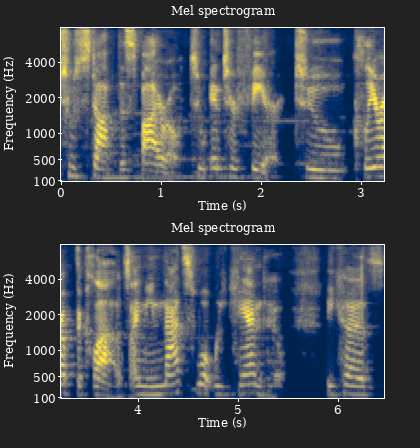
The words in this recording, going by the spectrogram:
to stop the spiral to interfere to clear up the clouds. I mean that's what we can do because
